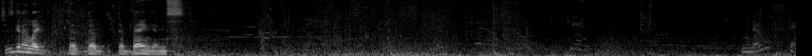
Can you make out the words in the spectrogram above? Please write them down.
she's getting like the the, the bangings. No escape.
